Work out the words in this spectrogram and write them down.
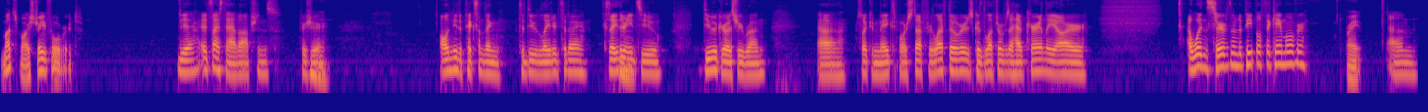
much more straightforward. yeah, it's nice to have options for sure. Mhm. I'll need to pick something to do later today because I either Mhm. need to do a grocery run uh, so I can make more stuff for leftovers because the leftovers I have currently are. I wouldn't serve them to people if they came over. Right. Um,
